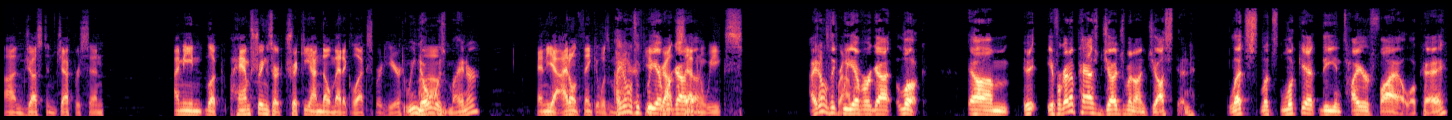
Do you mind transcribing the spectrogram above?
on Justin Jefferson. I mean, look, hamstrings are tricky. I'm no medical expert here. Do we know um, it was minor? And yeah, I don't think it was minor. I don't think we ever got seven a, weeks. I don't think we ever got. Look, um, if we're going to pass judgment on Justin, let's let's look at the entire file. Okay.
